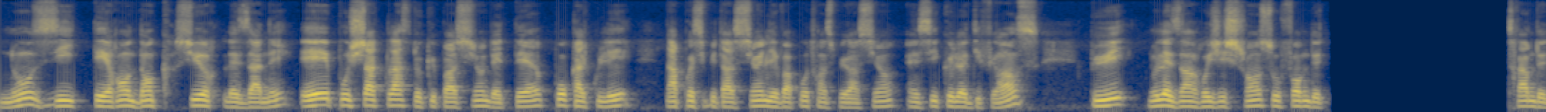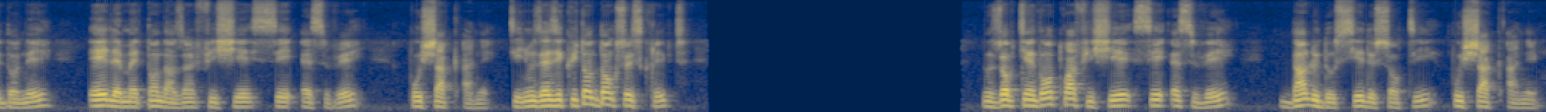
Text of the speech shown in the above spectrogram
Nous itérons donc sur les années et pour chaque classe d'occupation des terres pour calculer la précipitation et l'évapotranspiration ainsi que leurs différences, puis nous les enregistrons sous forme de trame de données et les mettons dans un fichier CSV pour chaque année. Si nous exécutons donc ce script, nous obtiendrons trois fichiers CSV dans le dossier de sortie pour chaque année.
